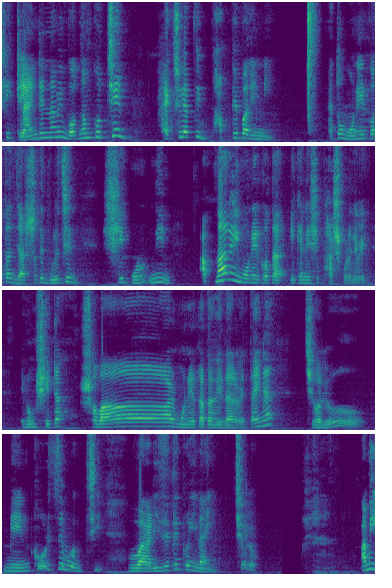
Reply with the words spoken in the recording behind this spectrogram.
সেই ক্লায়েন্টের নামে বদনাম করছেন অ্যাকচুয়ালি আপনি ভাবতে পারেননি। এত মনের কথা যার সাথে বলেছেন, সে কোনো দিন আপনার এই মনের কথা এখানে এসে ফাঁস করে দেবে এবং সেটা সবার মনের কথা হয়ে দাঁড়াবে, তাই না? চলো মেন করছে বলছি, বাড়ি যেতে কই নাই? চলো। আমি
